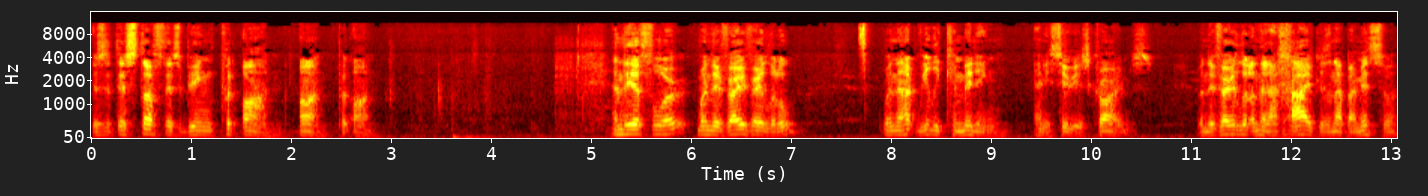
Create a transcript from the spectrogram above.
Is that there's stuff that's being put on, on, put on. And therefore, when they're very, very little, when they're not really committing any serious crimes, when they're very little, and they're not chayiv because they're not by mitzvah,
